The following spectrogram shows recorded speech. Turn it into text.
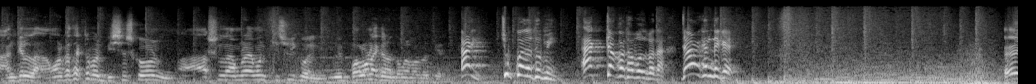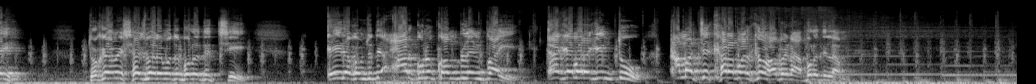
আঙ্কেল আমার কথা একটা বার বিশ্বাস করুন আসলে আমরা এমন কিছুই করিনি। তুমি বলো না কেন তোমার বাবাকে? এই চুপ করো তুমি একটা কথা বলবা না। যাও এখান থেকে। এই তোকে আমি শেষবারের মতো বলে দিচ্ছি এইরকম যদি আর কোনো কমপ্লেন পাই একেবারে কিন্তু আমার চেয়ে খারাপ আর কেউ হবে না বলে দিলাম।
